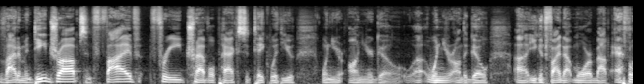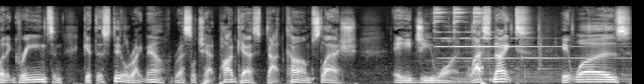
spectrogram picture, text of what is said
vitamin D drops, and five free travel packs to take with you when you're on your go. Uh, when you're on the go, uh, you can find out more about Athletic Greens and get this deal right now. WrestleChatPodcast.com slash AG1. Last night, it was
